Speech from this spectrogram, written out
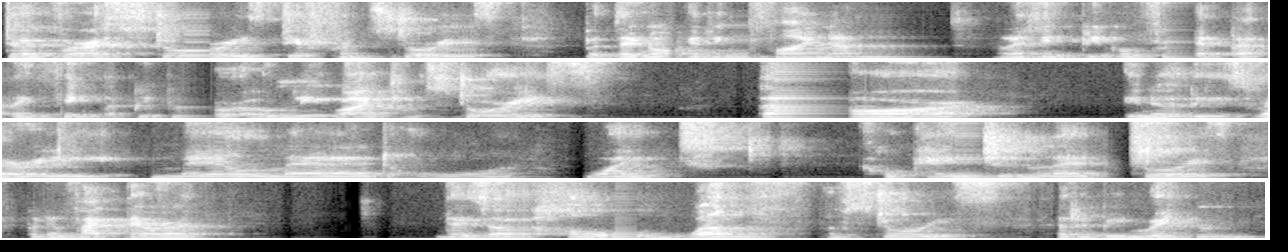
diverse stories, different stories, but they're not getting financed. And I think people forget that. They think that people are only writing stories that are, you know, these very male led or white, Caucasian led stories. But in fact, there are there's a whole wealth of stories that have been written,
